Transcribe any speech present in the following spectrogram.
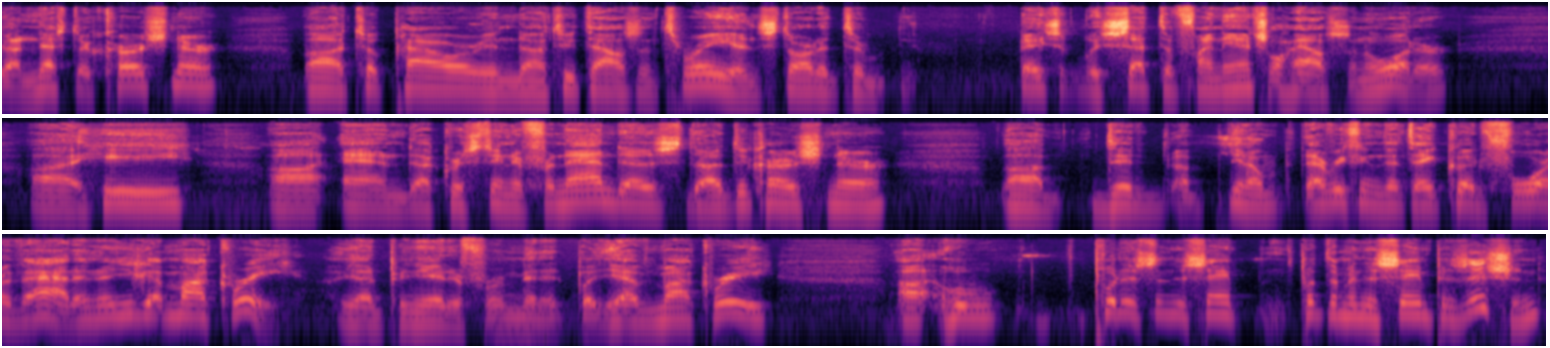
uh, Nestor Kirchner uh, took power in uh, 2003 and started to basically set the financial house in order. Uh, he and Cristina Fernandez, de Kirchner, did you know everything that they could for that, and then you got Macri. You had Pineda for a minute, but you have Macri, who put us in the same, put them in the same position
